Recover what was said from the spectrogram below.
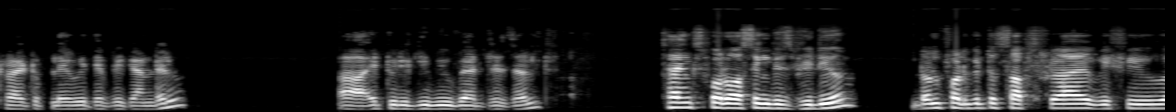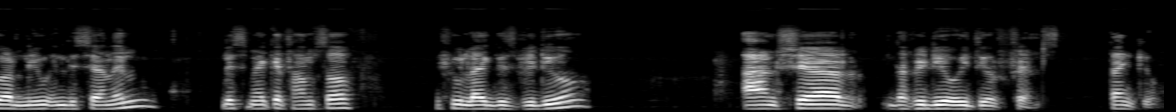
try to play with every candle. Uh, it will give you bad result thanks for watching this video. Don't forget to subscribe if you are new in this channel. Please make a thumbs up if you like this video and share the video with your friends. Thank you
